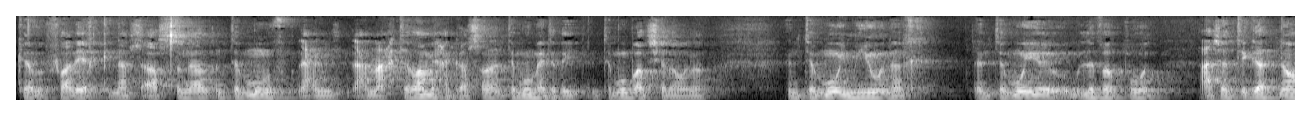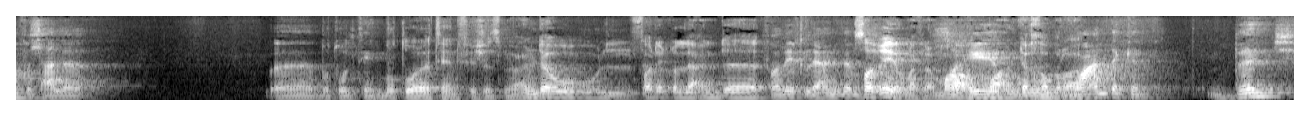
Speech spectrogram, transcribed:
كفريق نفس أرسنال أنت مو يعني مع احترامي حق أرسنال أنت مو مدريد أنت مو برشلونة. أنت مو ميونخ أنت مو ليفربول عشان تقدر تنافس على آه، بطولتين. بطولتين في شو اسمه عنده والفريق اللي عنده الفريق اللي عنده صغير مثلا ما, ما عنده خبرة. ما عندك bench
